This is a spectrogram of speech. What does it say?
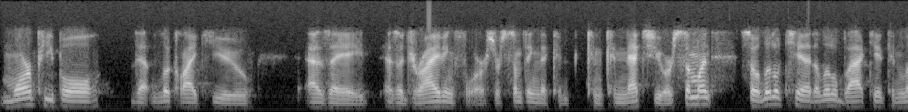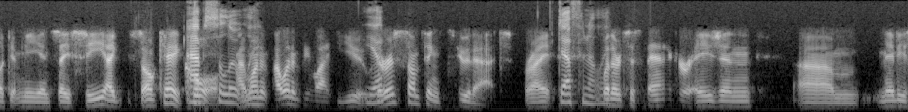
more people that look like you as a as a driving force or something that can can connect you or someone so a little kid, a little black kid can look at me and say, "See, I so okay, cool. Absolutely. I want to I want to be like you." Yep. There is something to that, right? Definitely. Whether it's Hispanic or Asian, um, maybe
